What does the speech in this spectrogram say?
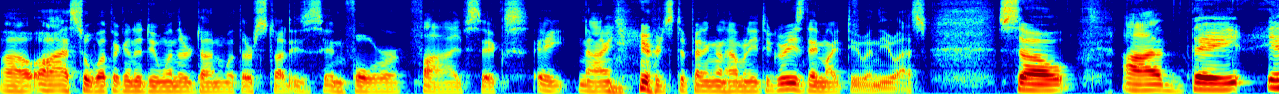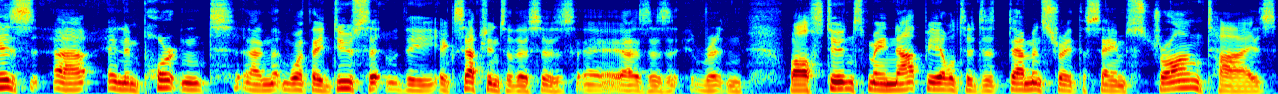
uh, as to what they're going to do when they're done with their studies in four, five, six, eight, nine years, depending on how many degrees they might do in the U.S. So uh, they is uh, an important, and what they do, the exception to this is, uh, as is written, while students may not be able to demonstrate the same strong ties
